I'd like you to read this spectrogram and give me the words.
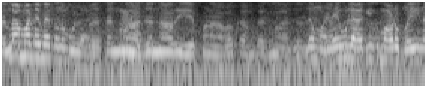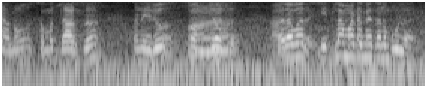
એટલા માટે મેં તને બોલાવ્યો. પ્રસંગમાં હાજર ના રહીએ પણ આવા કામકાજમાં હાજર એટલે મને એવું લાગ્યું કે મારો ભાઈ નાનો સમજદાર છે અને એ સમજે છે. બરાબર? એટલા માટે મેં તને બોલાવ્યો.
